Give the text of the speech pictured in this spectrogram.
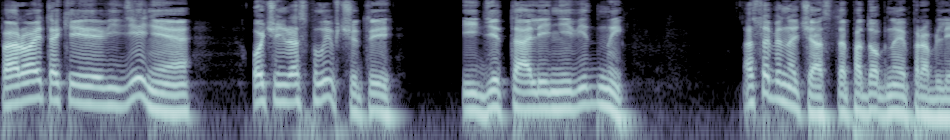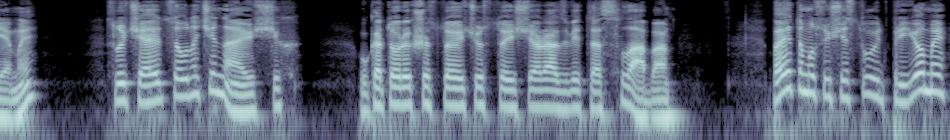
Порой такие видения очень расплывчаты и детали не видны. Особенно часто подобные проблемы случаются у начинающих, у которых шестое чувство еще развито слабо. Поэтому существуют приемы,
